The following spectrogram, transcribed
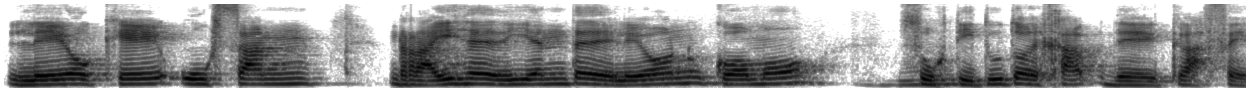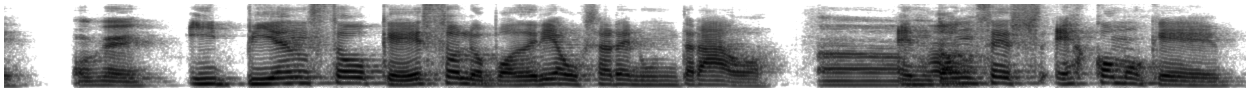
leo que usan raíz de diente de león como sustituto de, ja- de café. Ok. Y pienso que eso lo podría usar en un trago. Entonces es como que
